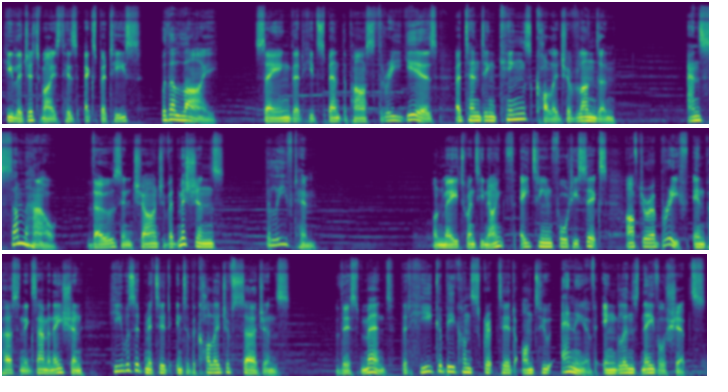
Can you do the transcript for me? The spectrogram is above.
He legitimized his expertise with a lie, saying that he'd spent the past three years attending King's College of London. And somehow, those in charge of admissions believed him. On May 29, 1846, after a brief in person examination, he was admitted into the College of Surgeons. This meant that he could be conscripted onto any of England's naval ships.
